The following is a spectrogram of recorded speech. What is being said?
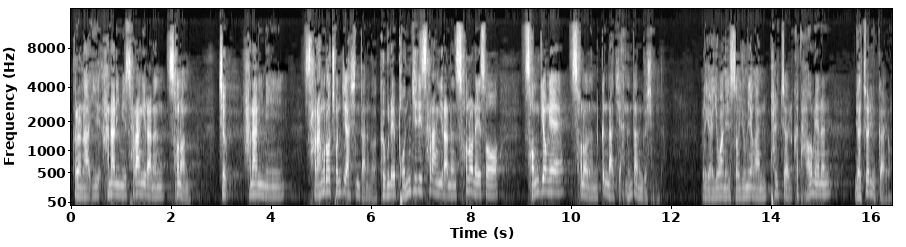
그러나 이 하나님이 사랑이라는 선언, 즉 하나님이 사랑으로 존재하신다는 것, 그분의 본질이 사랑이라는 선언에서 성경의 선언은 끝나지 않는다는 것입니다. 우리가 요한일서 유명한 8절, 그 다음에는 몇 절일까요?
